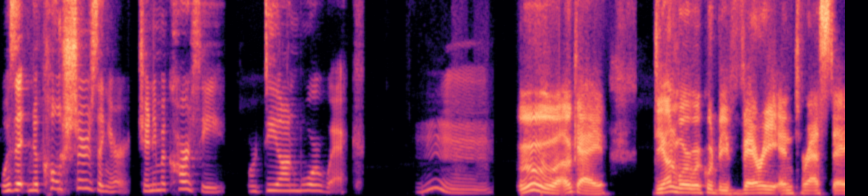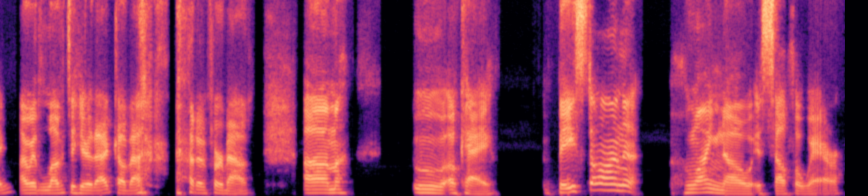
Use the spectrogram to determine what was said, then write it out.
Was it Nicole Scherzinger, Jenny McCarthy, or Dionne Warwick? Mm. Ooh, okay. Dionne Warwick would be very interesting. I would love to hear that come out, out of her mouth. Um, ooh, okay. Based on who I know is self-aware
